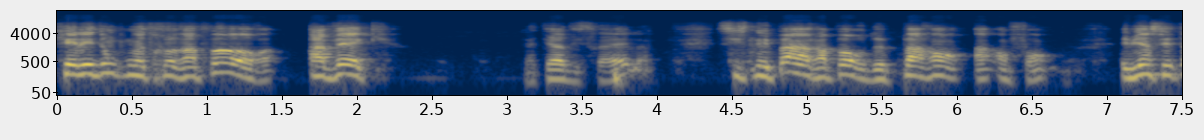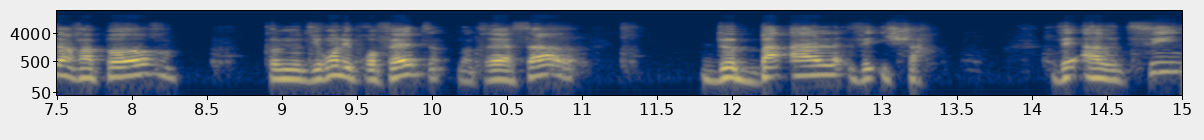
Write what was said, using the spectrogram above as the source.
Quel est donc notre rapport avec la terre d'Israël Si ce n'est pas un rapport de parents à enfants, eh bien c'est un rapport, comme nous diront les prophètes, notre Assar, de Baal ve'isha. Ve'artzi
